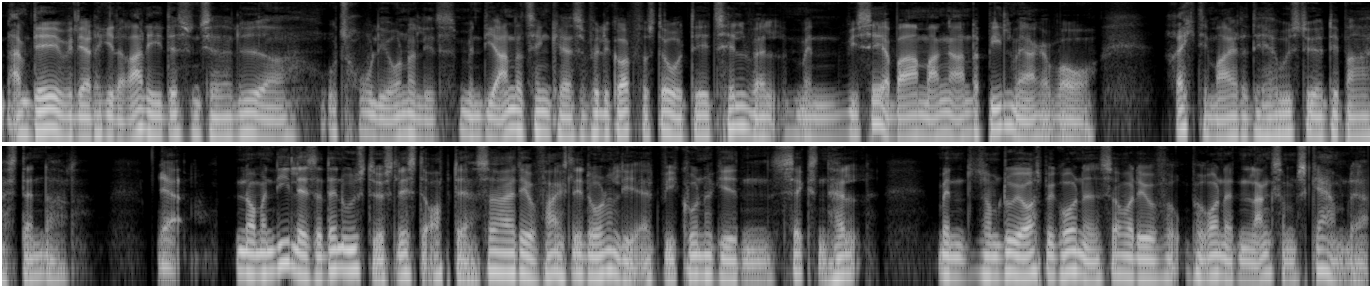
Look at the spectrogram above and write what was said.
Nej, men det vil jeg da give dig ret i. Det synes jeg, der lyder utrolig underligt. Men de andre ting kan jeg selvfølgelig godt forstå, at det er tilvalg. Men vi ser bare mange andre bilmærker, hvor rigtig meget af det her udstyr, det bare er standard. Ja. Når man lige læser den udstyrsliste op der, så er det jo faktisk lidt underligt, at vi kun har givet den 6,5. Men som du jo også begrundede, så var det jo på grund af den langsomme skærm der.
